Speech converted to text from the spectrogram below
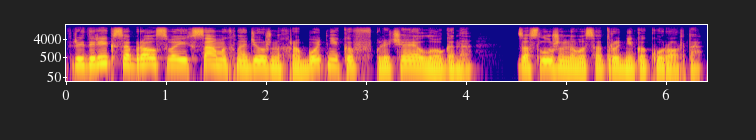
Фредерик собрал своих самых надежных работников, включая Логана, заслуженного сотрудника курорта —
